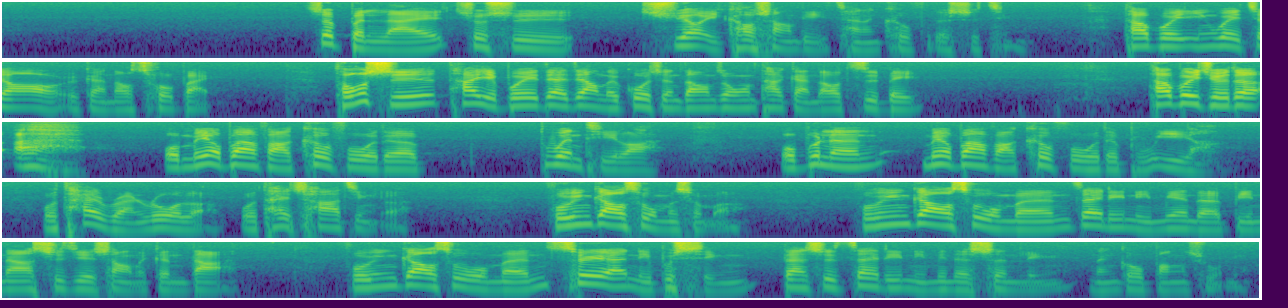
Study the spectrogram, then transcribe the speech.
这本来就是需要依靠上帝才能克服的事情。他不会因为骄傲而感到挫败，同时他也不会在这样的过程当中他感到自卑。他不会觉得啊，我没有办法克服我的问题了。我不能没有办法克服我的不易啊！我太软弱了，我太差劲了。福音告诉我们什么？福音告诉我们在你里面的比那世界上的更大。福音告诉我们，虽然你不行，但是在你里面的圣灵能够帮助你。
